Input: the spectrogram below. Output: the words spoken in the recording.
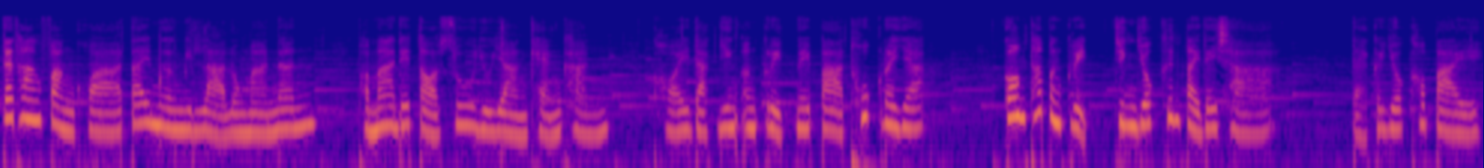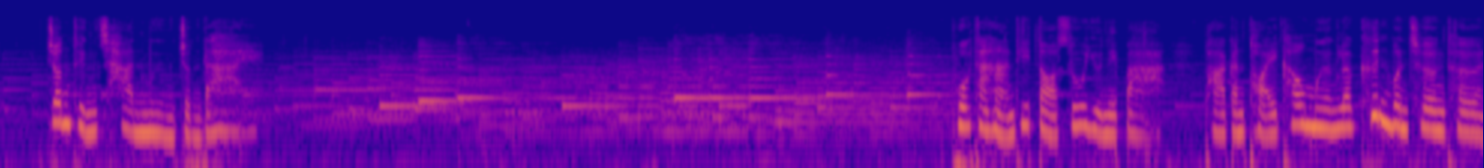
แต่ทางฝั่งขวาใต้เมืองมิลลาลงมานั้น พม่าได้ต่อสู้อยู่อย่างแข็งขัน คอยดักยิงอังกฤษในป่าทุกระยะ กองทัพอังกฤษจึงยกขึ้นไปได้ช้า แต่ก็ยกเข้าไปจนถึงชานเมืองจนได้พวกทหารที่ต่อสู้อยู่ในป่า พากันถอยเข้าเมืองแล้วขึ้นบนเชิงเทิน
